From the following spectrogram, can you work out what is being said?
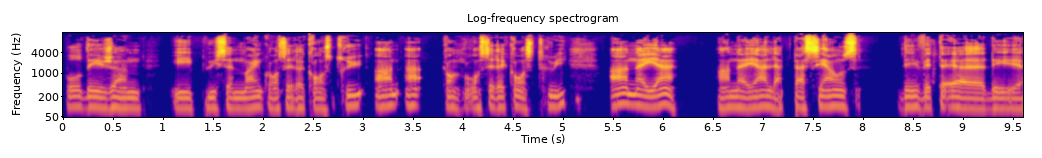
pour des jeunes. Et puis, c'est de même qu'on s'est reconstruit en, en qu'on s'est reconstruit en ayant en ayant la patience des, euh, des,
